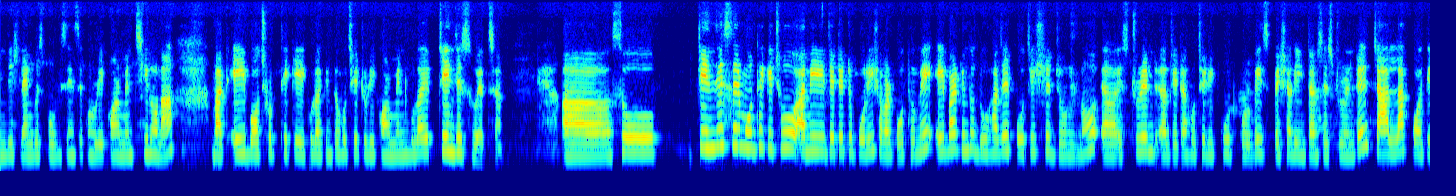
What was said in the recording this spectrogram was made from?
ইংলিশ ল্যাঙ্গুয়েজ প্রফিসিয়েন্সি কোনো রিকোয়ারমেন্ট ছিল না। বাট এই বছর থেকে এগুলা কিন্তু হচ্ছে একটু রিকোয়ারমেন্টগুলা চেঞ্জেস হয়েছে। সো চেঞ্জেস এর মধ্যে কিছু আমি যেটা একটু বলি সবার প্রথমে এবার কিন্তু ২০২৫ এর জন্য আ স্টুডেন্ট যেটা হচ্ছে রিক্রুট করবে স্পেশালি ইন্টার্নস স্টুডেন্টের ৪,৩৫,০০০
